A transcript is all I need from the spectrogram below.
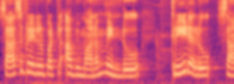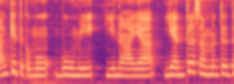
సాహస క్రీడల పట్ల అభిమానం మెండు. క్రీడలు సాంకేతికము భూమి ఇనాయ యంత్ర సంబంధిత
